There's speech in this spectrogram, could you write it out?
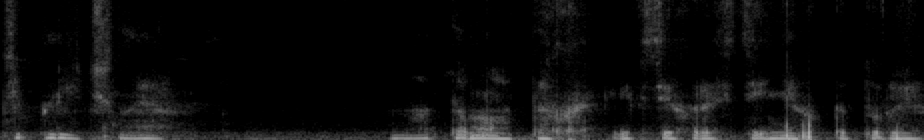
Тепличная на томатах и всех растениях, которые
